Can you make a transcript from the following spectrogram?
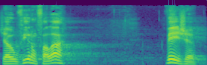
Já ouviram falar? Veja,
